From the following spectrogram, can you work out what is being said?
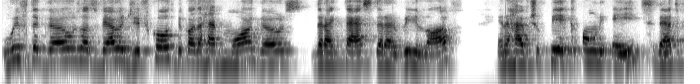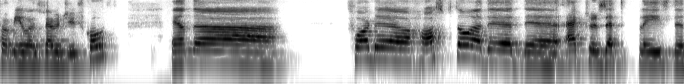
With the girls was very difficult because I have more girls that I test that I really love, and I have to pick only eight. That for me was very difficult. And uh, for the hospital, uh, the the actors that plays the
